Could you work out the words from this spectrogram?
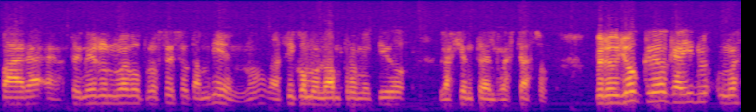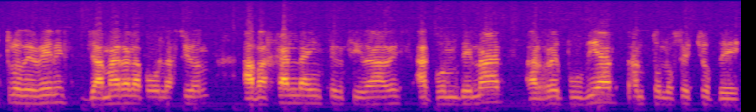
para eh, tener un nuevo proceso también, ¿no? Así como lo han prometido la gente del rechazo. Pero yo creo que ahí nuestro deber es llamar a la población a bajar las intensidades, a condenar, a repudiar tanto los hechos de,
